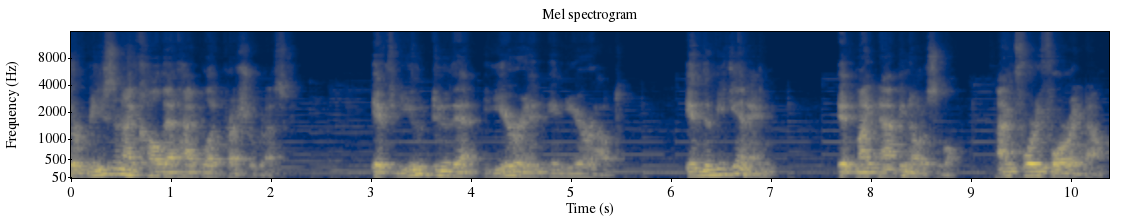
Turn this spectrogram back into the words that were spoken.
The reason I call that high blood pressure risk, if you do that year in and year out, in the beginning, it might not be noticeable. I'm 44 right now.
